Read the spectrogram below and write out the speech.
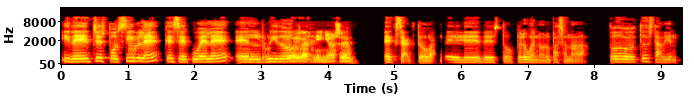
y de hecho es posible que se cuele el ruido. Que oigas niños, ¿eh? Exacto, de, esto. Pero bueno, no pasa nada. Todo, todo está bien.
